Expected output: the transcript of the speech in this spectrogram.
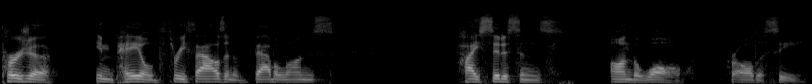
Persia impaled 3,000 of Babylon's high citizens on the wall for all to see.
